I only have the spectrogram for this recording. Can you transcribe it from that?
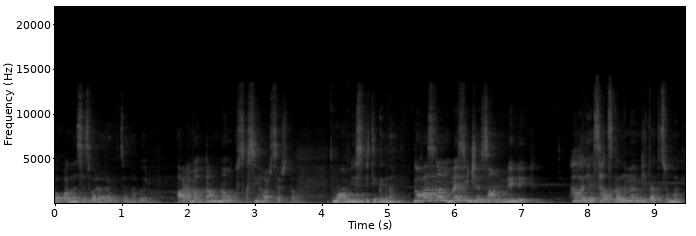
Պապան ասես, որ առավոտյան ա գալու։ Արամը տանն ու կսկսի հարցեր տալ։ Մամ, ես պիտի գնամ։ Դու հասկանում ես ինչ ես անում, Լիլիթ։ Հա, ես հասկանում եմ, գիտակցում եմ։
